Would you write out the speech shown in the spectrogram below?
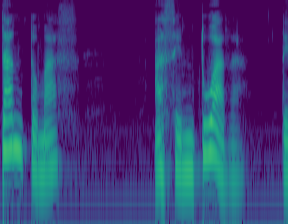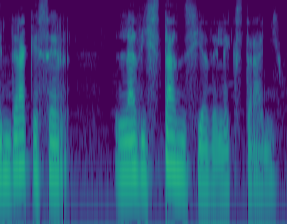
tanto más acentuada tendrá que ser la distancia del extraño.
